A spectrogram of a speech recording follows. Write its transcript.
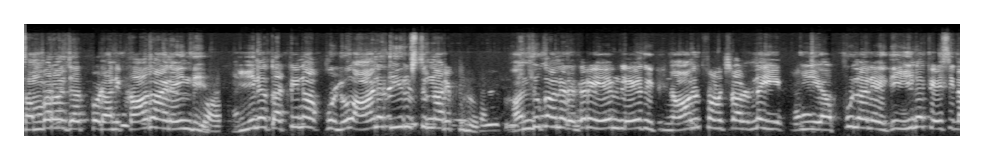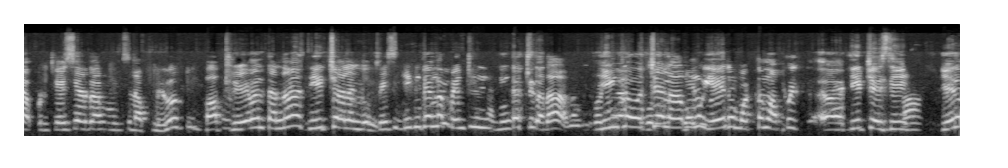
సంబరాలు జరుపుకోవడానికి కాదు ఆయన అయింది. ఈయన కట్టిన అప్పులు ఆయన తీరుస్తున్నారు ఇప్పుడు. అందుకు ఆయన దగ్గర ఏం లేదు. ఇప్పుడు నాలుగు సంవత్సరాలు ఉన్న ఈ అప్పులు అనేది ఈయన చేసినప్పుడు కేసీఆర్ గారు చేసిన అప్పులు పాపం రేవంత్ అన్న తీర్చాలని చెప్పేసి ఈ విధంగా పెంచి ఉండొచ్చు కదా. దీంట్లో వచ్చే లాభం ఏదో మొత్తం అప్పులు తీర్చేసి ఏదో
